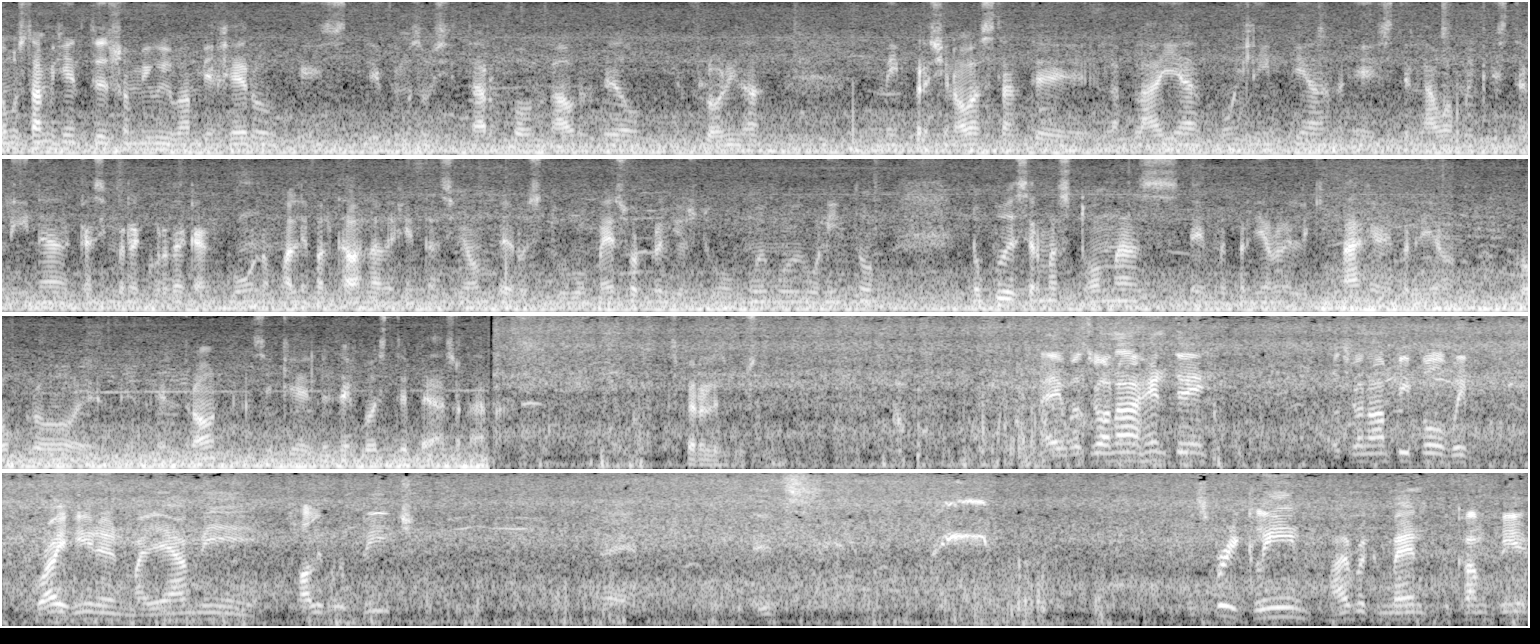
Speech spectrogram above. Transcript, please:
¿Cómo está mi gente? Su amigo Iván Viajero. Este, fuimos a visitar Fort Lauderdale, en Florida. Me impresionó bastante la playa, muy limpia, este, el agua muy cristalina, casi me recuerda a Cancún, nomás le faltaba la vegetación, pero estuvo, me sorprendió, estuvo muy muy bonito. No pude hacer más tomas, eh, me perdieron el equipaje, me perdieron mi GoPro, el, el, el dron, así que les dejo este pedazo nada más. Espero les guste. Hey, what's going on, gente? What's going on, people? We right here in Miami, Hollywood Beach. It's it's pretty clean. I recommend to come here.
